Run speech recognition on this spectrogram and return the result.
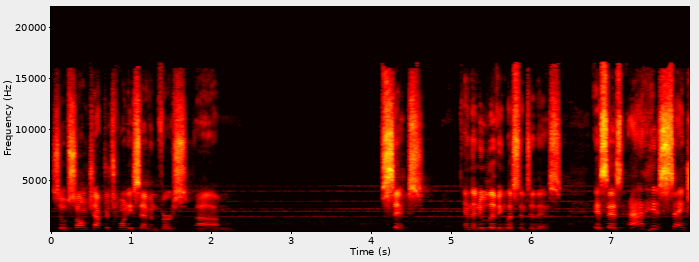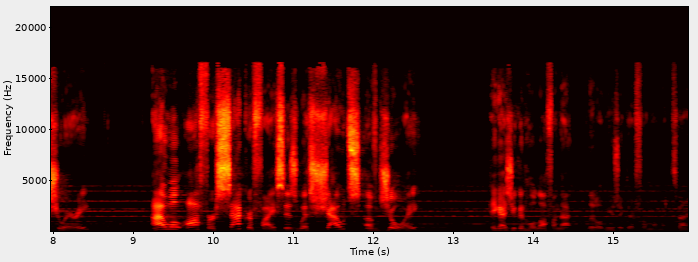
So, Psalm chapter 27, verse um, 6, in the New Living, listen to this. It says, At his sanctuary, I will offer sacrifices with shouts of joy. Hey guys, you can hold off on that little music there for a moment. Sorry.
